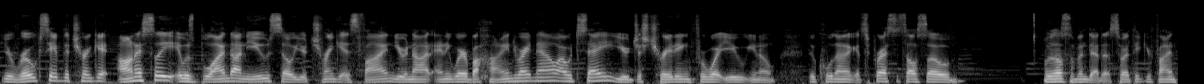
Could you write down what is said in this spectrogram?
Your rogue saved the trinket. Honestly, it was blind on you, so your trinket is fine. You're not anywhere behind right now, I would say. You're just trading for what you, you know, the cooldown that gets pressed. It's also it was also Vendetta, so I think you're fine.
